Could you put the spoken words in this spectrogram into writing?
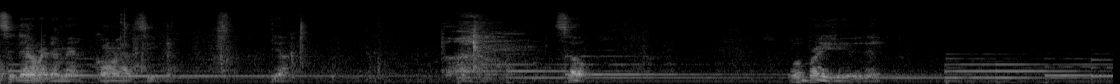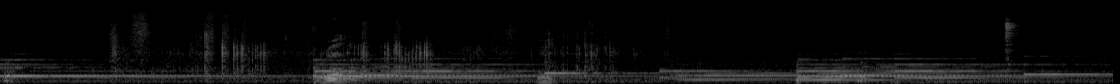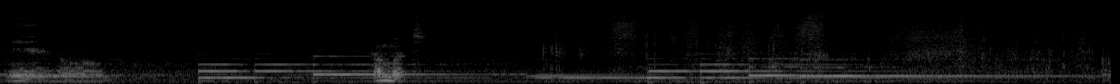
sit down right there, man. Go on, have a seat, man. Yeah. So, what brings you here today? Hmm. Really? Hmm. Hmm. And, um, how much?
